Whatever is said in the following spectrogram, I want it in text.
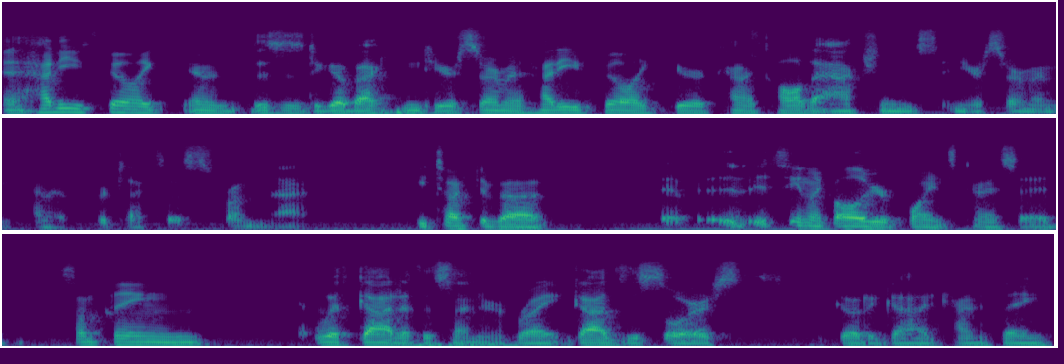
And how do you feel like, and this is to go back into your sermon, how do you feel like your kind of call to actions in your sermon kind of protects us from that? You talked about, it, seemed like all of your points kind of said something with God at the center, right? God's the source, go to God kind of thing.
